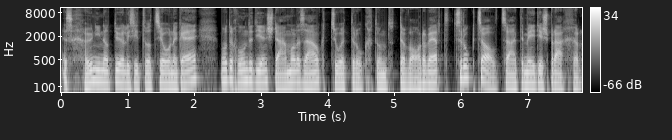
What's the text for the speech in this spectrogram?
Es können natürlich Situationen geben, wo der Kundendienst einmal ein Auge zudrückt und den Warenwert zurückzahlt, sagt der Mediensprecher.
